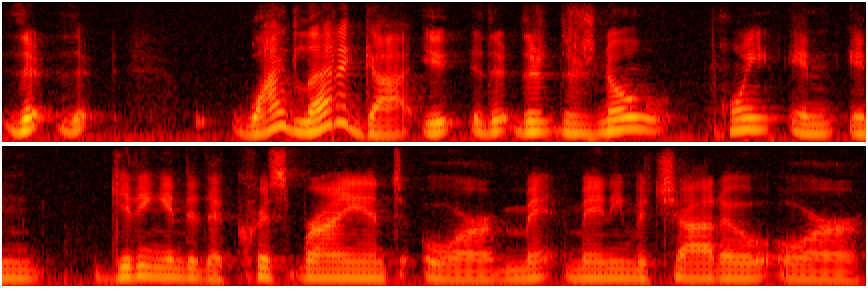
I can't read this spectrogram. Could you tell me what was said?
They're, they're, why let a guy? You, there, there- there's no point in in getting into the Kris Bryant or Ma- Manny Machado or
